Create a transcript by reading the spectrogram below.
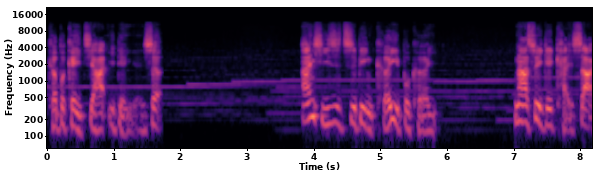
可不可以加一点颜色。安息日治病可以不可以？纳税给凯撒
